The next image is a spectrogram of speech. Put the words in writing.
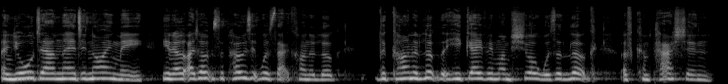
and you're down there denying me. You know, I don't suppose it was that kind of look. The kind of look that he gave him, I'm sure, was a look of compassion,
